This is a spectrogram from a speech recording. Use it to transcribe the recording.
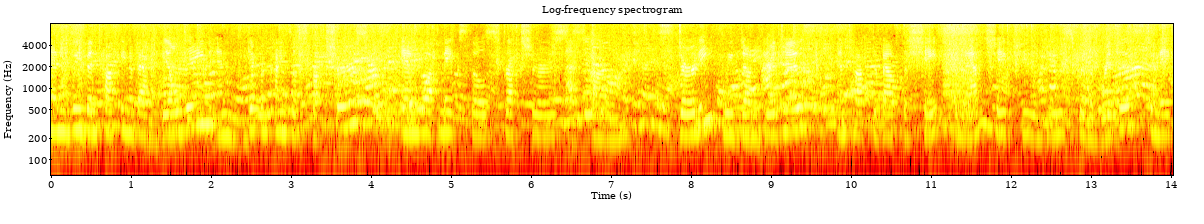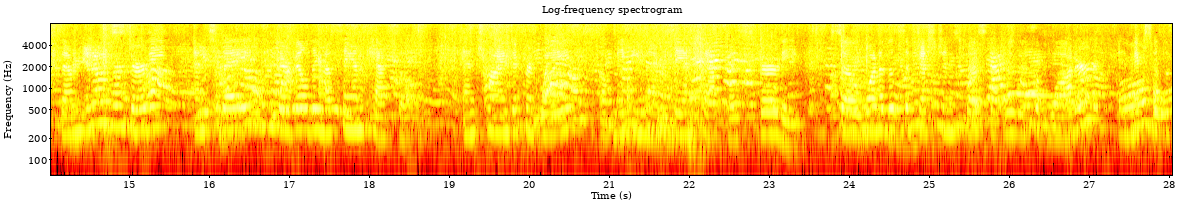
And we've been talking about building and different kinds of structures and what makes those structures um, sturdy. We've done bridges and talked about the shapes, the math shapes you would use for the bridges to make them sturdy. And today they're building a sandcastle and trying different ways of making that sandcastle sturdy. So one of the suggestions was that we would put water and mix with the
